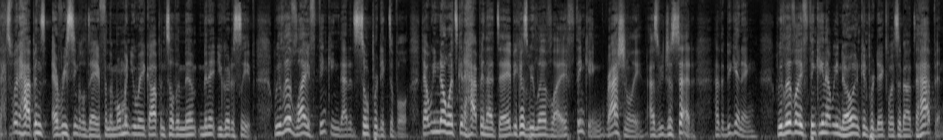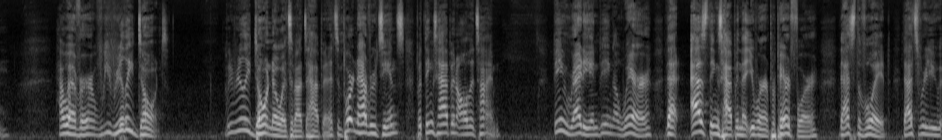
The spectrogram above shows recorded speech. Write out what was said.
that's what happens every single day from the moment you wake up until the mi- minute you go to sleep. We live life thinking that it's so predictable, that we know what's going to happen that day because we live life thinking rationally, as we just said at the beginning. We live life thinking that we know and can predict what's about to happen. However, we really don't. We really don't know what's about to happen. It's important to have routines, but things happen all the time. Being ready and being aware that as things happen that you weren't prepared for, that's the void. That's where you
